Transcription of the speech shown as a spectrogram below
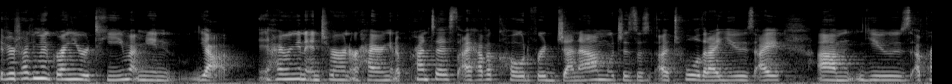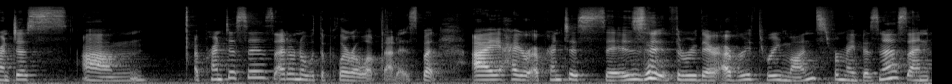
if you're talking about growing your team i mean yeah hiring an intern or hiring an apprentice, I have a code for Genm, which is a, a tool that I use. I um, use apprentice um, apprentices. I don't know what the plural of that is, but I hire apprentices through there every three months for my business. And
